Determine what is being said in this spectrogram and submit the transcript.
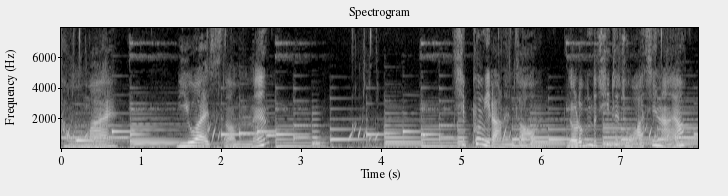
정말 미워할 수 없는 식품이라는 점. 여러분도 치즈 좋아하시나요?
